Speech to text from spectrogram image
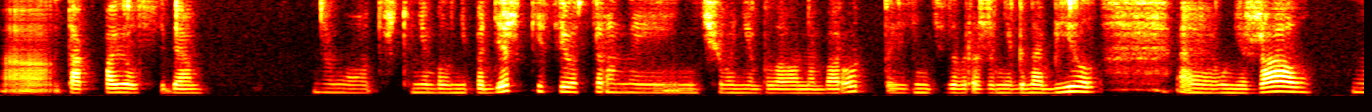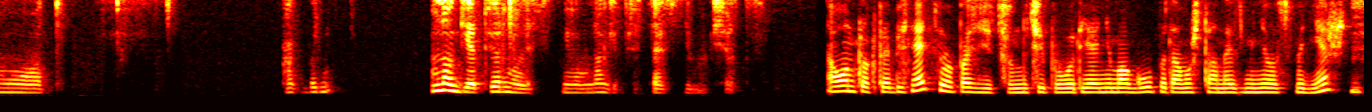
э, так повел себя, вот, что не было ни поддержки с его стороны, ничего не было, он наоборот, извините за выражение, гнобил, унижал, вот как бы многие отвернулись от него, многие перестали с ним общаться. А он как-то объясняет свою позицию? Ну, типа, вот я не могу, потому что она изменилась внешне?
